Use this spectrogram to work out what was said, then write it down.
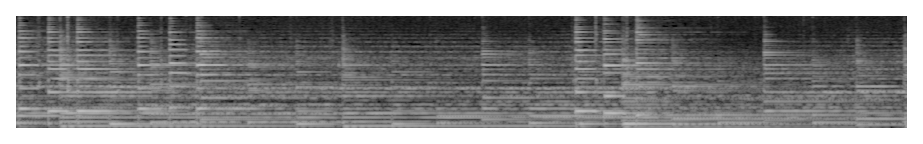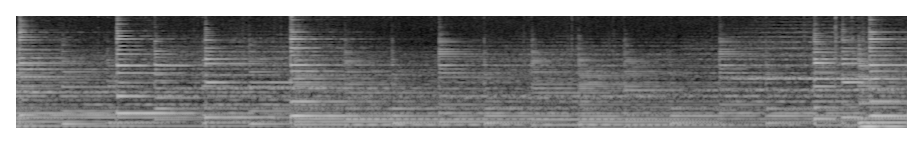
thank mm -hmm. you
